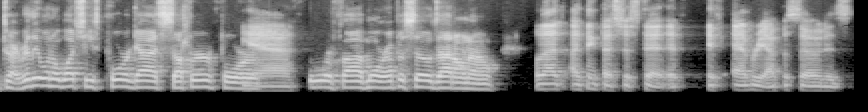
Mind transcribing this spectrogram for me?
do I really want to watch these poor guys suffer for yeah. four or five more episodes? I don't know. Well, that I think that's just it. If if every episode is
